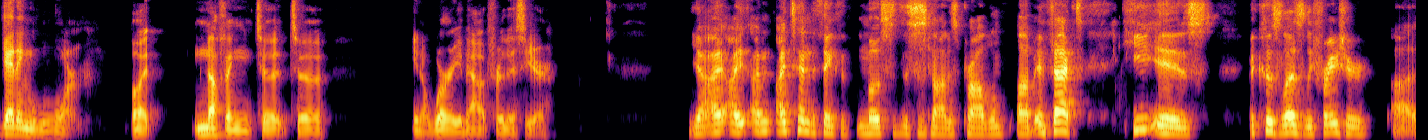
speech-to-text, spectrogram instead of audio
getting warm, but nothing to to you know worry about for this year. Yeah, I I, I'm- I tend to think that most of this is not his problem. Um, in fact, he is because Leslie Frazier uh,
